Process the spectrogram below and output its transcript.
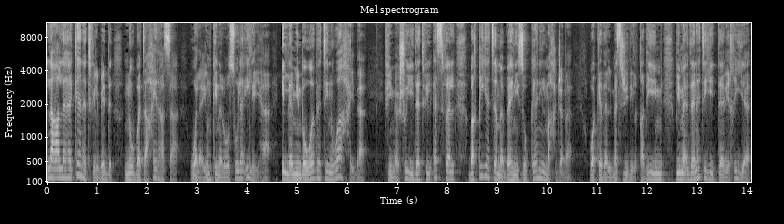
لعلها كانت في البدء نوبة حراسة ولا يمكن الوصول إليها إلا من بوابة واحدة. فيما شيدت في الأسفل بقية مباني سكان المحجبة وكذا المسجد القديم بمأذنته التاريخية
